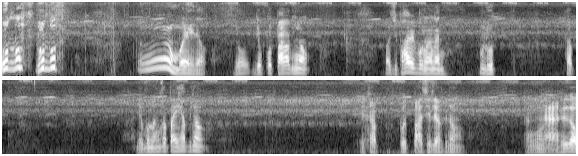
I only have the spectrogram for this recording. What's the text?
ลุดลุดลุดลุดเออไม่ได้แล้วเดี๋ยวเดี๋ยวปลดปลากันพี่น้องเราจะพาไปเบื้องหลังนั้นมันลุดครับ เดี๋ยวเบื้องหลังต่อไปครับพี่น้องนี่ครับปลดปลาเสร็จแล้วพี่น้องทางหนาคือเรา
